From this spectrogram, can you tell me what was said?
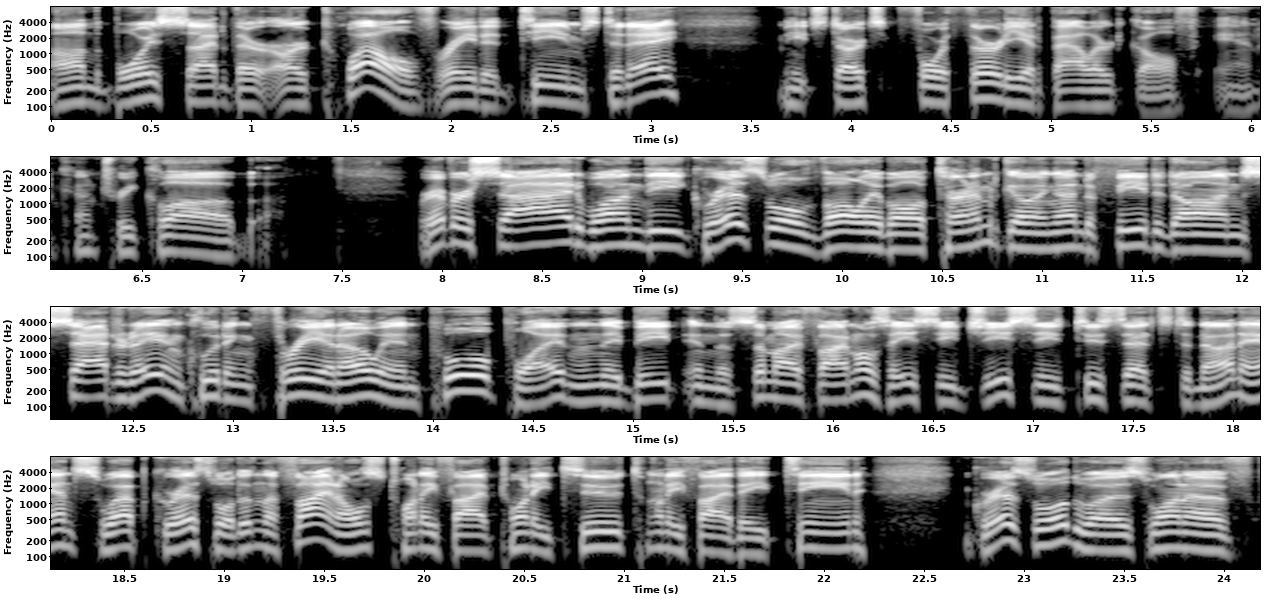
On the boys' side, there are 12 rated teams today. Meet starts at 4:30 at Ballard Golf and Country Club. Riverside won the Griswold volleyball tournament, going undefeated on Saturday, including 3 0 in pool play. Then they beat in the semifinals ACGC two sets to none and swept Griswold in the finals 25 22, 25 18. Griswold was one of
